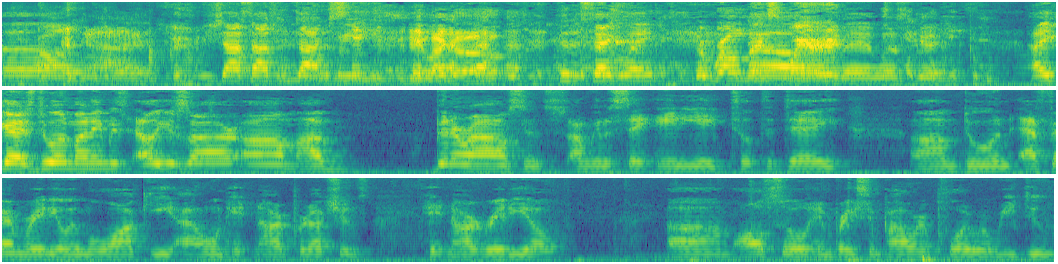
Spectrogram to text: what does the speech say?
Oh, man. Shouts out to Doc B. You be like to the Segway. the Rolex Oh, wearing. man, what's good? How you guys doing? My name is Elyazar. Um, I've been around since I'm gonna say '88 till today. Um, doing FM radio in Milwaukee. I own Hitting Hard Productions, Hitting Hard Radio. Um, also, Embracing Power Employ, where we do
